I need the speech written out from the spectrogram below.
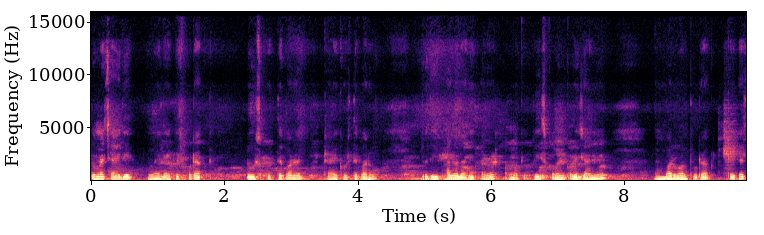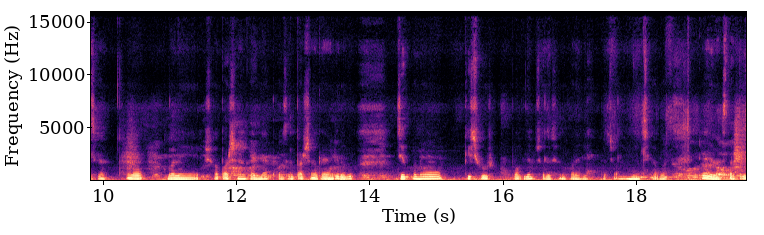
তোমরা চাইলে মাই লাইফের প্রোডাক্ট ইউজ করতে পারো ট্রাই করতে পারো। যদি ভালো লাগে কারোর, আমাকে প্লিজ কমেন্ট করে জানিও। নাম্বার ওয়ান প্রোডাক্ট ঠিক আছে? কোনো মানে শ পার্সেন্ট গ্যারান্টি না থাউজেন্ড পার্সেন্ট গ্যারান্টি দেবো। যে কোনো কিছুর প্রবলেম সলিউশন করা যায়। তো চলো, মিলছি আবার। ঠিক আছে, নাস্তা করে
